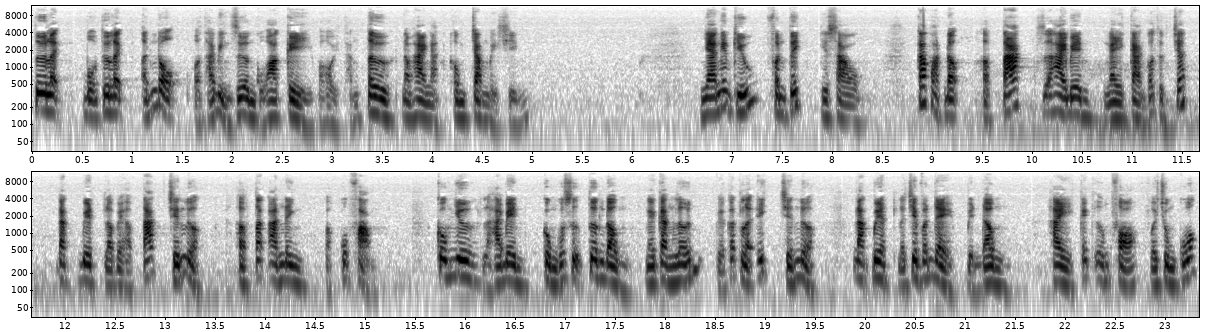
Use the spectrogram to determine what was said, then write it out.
tư lệnh Bộ Tư lệnh Ấn Độ và Thái Bình Dương của Hoa Kỳ vào hồi tháng 4 năm 2019. Nhà nghiên cứu phân tích như sau, các hoạt động hợp tác giữa hai bên ngày càng có thực chất, đặc biệt là về hợp tác chiến lược, hợp tác an ninh và quốc phòng, cũng như là hai bên cùng có sự tương đồng ngày càng lớn về các lợi ích chiến lược, đặc biệt là trên vấn đề Biển Đông hay cách ứng phó với Trung Quốc,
